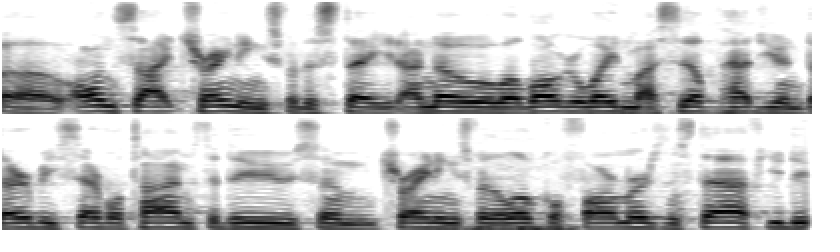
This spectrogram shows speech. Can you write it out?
uh, on-site trainings for the state. I know uh, Longer Wade and myself have had you in Derby several times to do some trainings for the local farmers and stuff. You do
